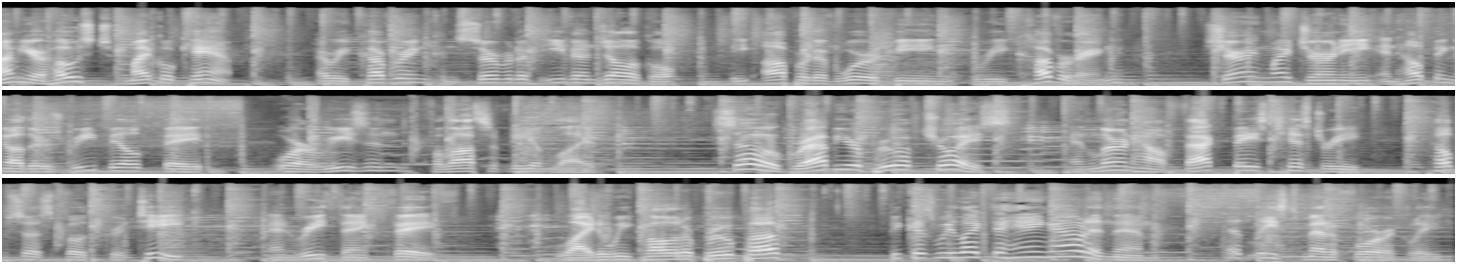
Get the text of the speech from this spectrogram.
I'm your host, Michael Camp, a recovering conservative evangelical, the operative word being recovering, sharing my journey and helping others rebuild faith or a reasoned philosophy of life. So grab your brew of choice and learn how fact based history helps us both critique and rethink faith. Why do we call it a brew pub? Because we like to hang out in them, at least metaphorically.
